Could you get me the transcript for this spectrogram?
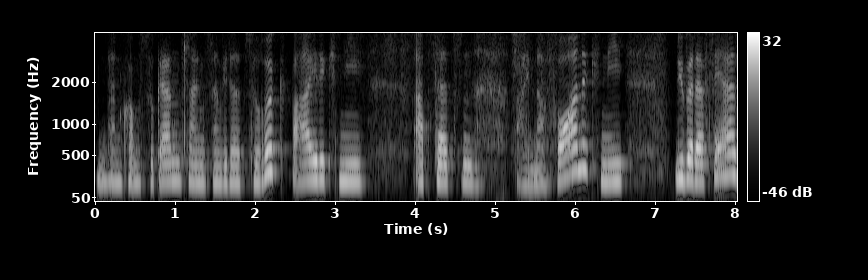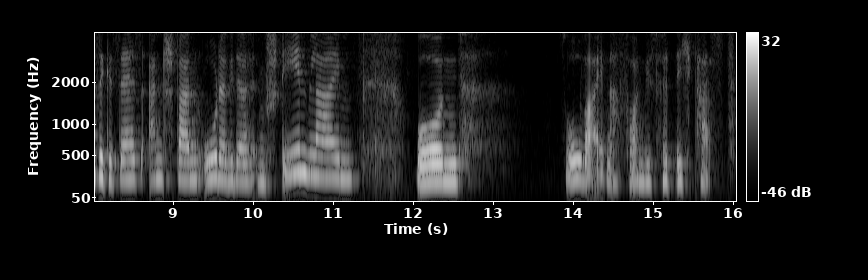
Und dann kommst du ganz langsam wieder zurück, beide Knie absetzen, Bein nach vorne, Knie über der Ferse, Gesäß anspannen oder wieder im Stehen bleiben und so weit nach vorn, wie es für dich passt.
